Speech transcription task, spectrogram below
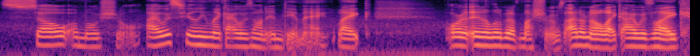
so emotional. I was feeling like I was on MDMA, like, or in a little bit of mushrooms. I don't know. Like, I was like,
